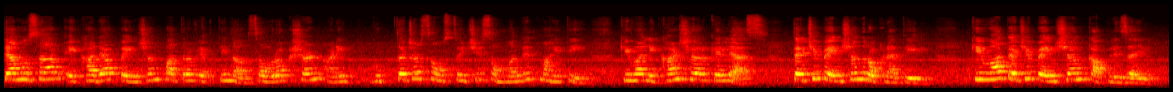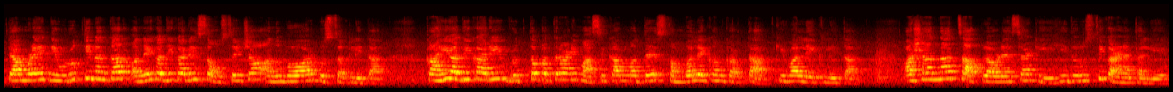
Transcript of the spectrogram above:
त्यानुसार एखाद्या पेन्शन पात्र व्यक्तीनं संरक्षण आणि गुप्तचर संस्थेची संबंधित माहिती किंवा लिखाण शेअर केल्यास त्याची पेन्शन रोखण्यात येईल किंवा त्याची पेन्शन कापली जाईल. त्यामुळे निवृत्तीनंतर अनेक अधिकारी संस्थेच्या अनुभवावर पुस्तक लिहितात. काही अधिकारी वृत्तपत्र आणि मासिकांमध्ये स्तंभलेखन करतात किंवा लेख लिहितात. अशांना चाप लावण्यासाठी ही दुरुस्ती करण्यात आली आहे.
